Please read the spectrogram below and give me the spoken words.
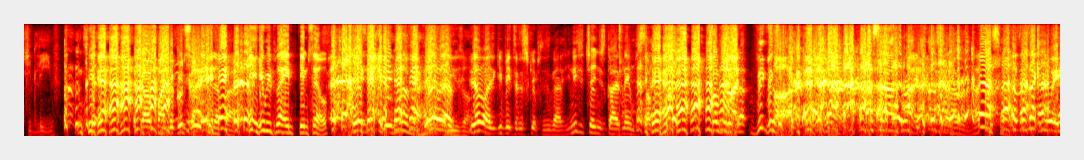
she'd leave. Go find the good guy. He'll be playing himself. Never hate you user. know what? Give it to the script to this guy. You need to change this guy's name to something, something like Victor. that sounds right. That sounds right. That sounds right. That's exactly what he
